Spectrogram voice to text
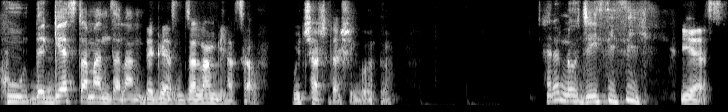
Who the guest Aman Zalambi? The guest, Zalambi herself. Which church does she go to? I don't know JCC. Yes.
